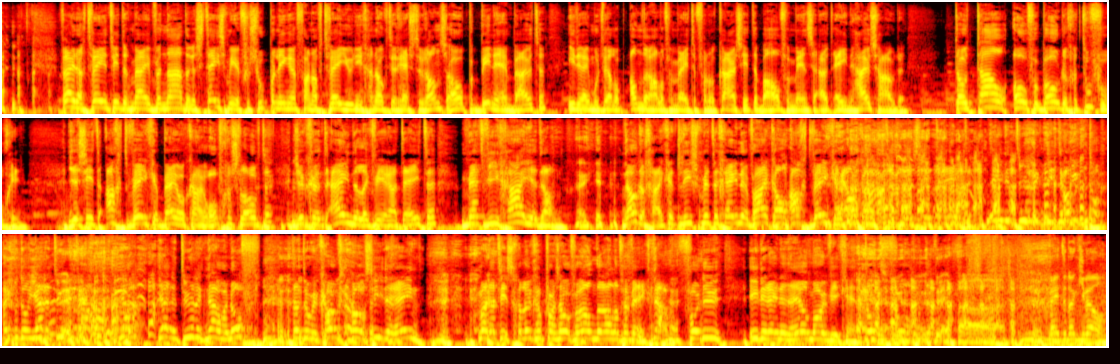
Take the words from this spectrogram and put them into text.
Vrijdag 22 mei, we naderen steeds meer versoepelingen. Vanaf 2 juni gaan ook de restaurants open, binnen en buiten. Iedereen moet wel op anderhalve meter van elkaar zitten, behalve mensen uit één huishouden. Totaal overbodige toevoeging. Je zit acht weken bij elkaar opgesloten. Je kunt eindelijk weer uit eten. Met wie ga je dan? Nou, dan ga ik het liefst met degene waar ik al acht weken elke avond mee zit te eten. Nee, natuurlijk niet. Oh, ik, bedoel, ik bedoel, ja, natuurlijk wel. Ja, ja, natuurlijk. Nou en of. Dat doe ik ook zoals iedereen. Maar dat is gelukkig pas over anderhalve week. Nou, voor nu iedereen een heel mooi weekend. Tot volgende week. Peter, dankjewel.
